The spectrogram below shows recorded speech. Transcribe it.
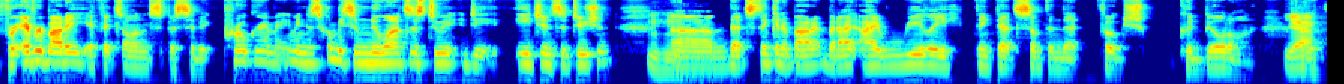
for everybody, if it's on specific programming, I mean, there's going to be some nuances to, to each institution mm-hmm. um, that's thinking about it. But I, I, really think that's something that folks could build on. Yeah. Right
